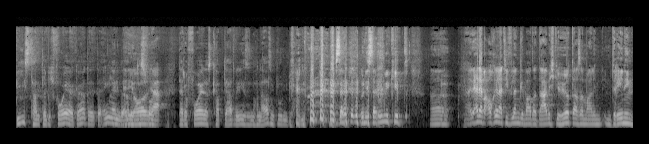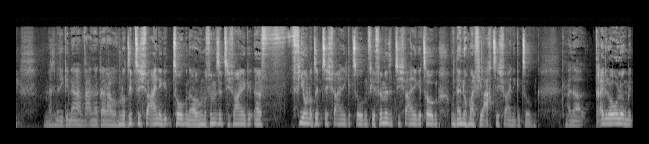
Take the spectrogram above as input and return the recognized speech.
Beast hat, glaube ich, vorher, gell? Der, der Engländer, Eddie Hall, vor, ja. der hat doch vorher das gehabt, der hat wenigstens noch Nasenbluten bekommen. ist dann, und ist dann umgekippt. Äh, Der hat aber auch relativ lang gewartet. Da habe ich gehört, dass er mal im, im Training, weiß nicht die genau waren da gerade 170 Vereine gezogen oder 175 Vereine, ge- äh, 470 für eine gezogen, 475 für eine gezogen und dann nochmal 480 für eine gezogen. Also drei Wiederholungen mit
